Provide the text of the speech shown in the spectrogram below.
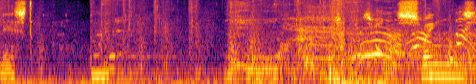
Missed. Swings.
